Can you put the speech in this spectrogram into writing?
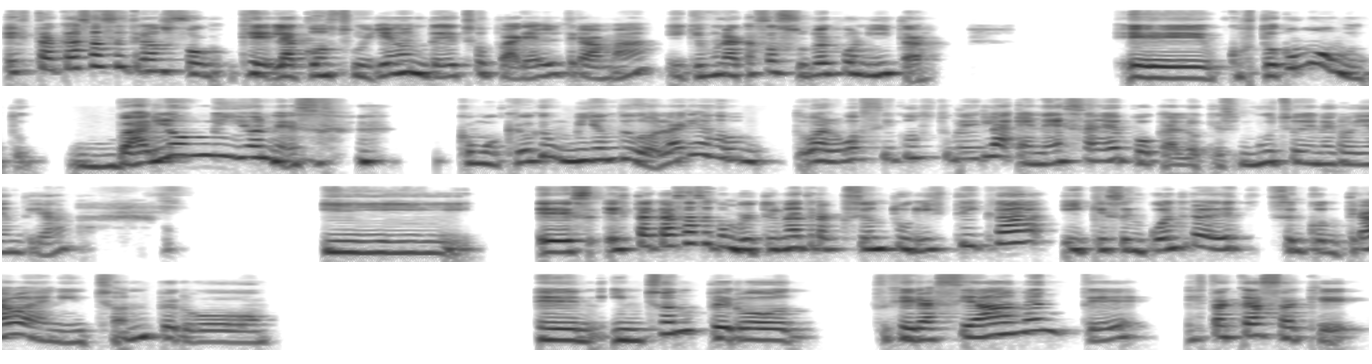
esta casa se transformó, que la construyeron de hecho para el drama y que es una casa súper bonita. Eh, costó como varios millones, como creo que un millón de dólares o, o, algo así construirla en esa época, lo que es mucho dinero hoy en día. Y es, esta casa se convirtió en una atracción turística y que se, encuentra, se encontraba en Incheon, pero en Incheon, pero desgraciadamente esta casa que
